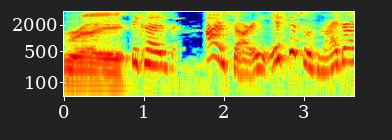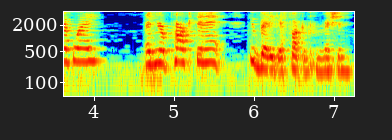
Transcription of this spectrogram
Right. Because I'm sorry, if this was my driveway and you're parked in it, you better get fucking permission.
